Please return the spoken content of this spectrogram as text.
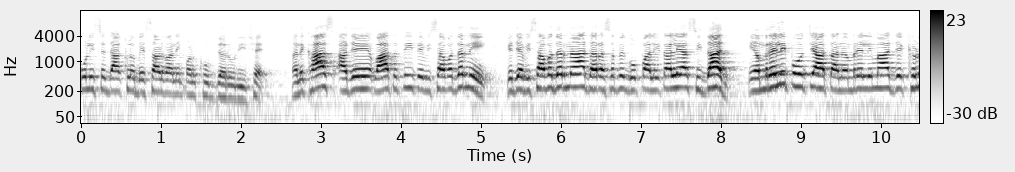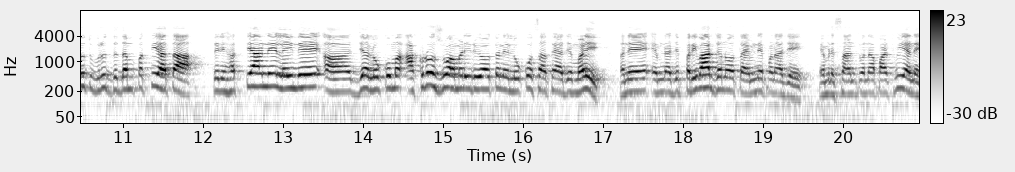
પોલીસે દાખલો બેસાડવાની પણ ખૂબ જરૂરી છે. અને ખાસ આજે વાત હતી તે વિસાવદરની, કે જે વિસાવદરના ધારાસભ્ય ગોપાલ ઇટાલિયા સીધા જ એ અમરેલી પહોંચ્યા હતા અને અમરેલીમાં જે ખેડૂત વૃદ્ધ દંપતી હતા, તેની હત્યાને લઈને જે લોકોમાં આક્રોશ જોવા મળી રહ્યો હતો ને લોકો સાથે આજે મળી અને એમના જે પરિવારજનો હતા, એમને પણ આજે એમણે સાંત્વના પાઠવી અને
